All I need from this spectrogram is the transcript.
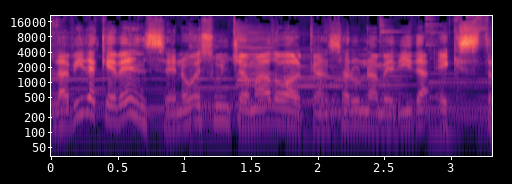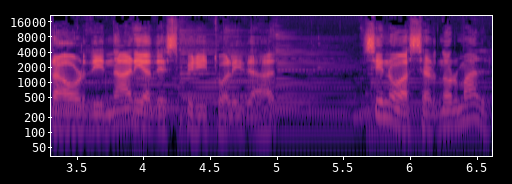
La vida que vence no es un llamado a alcanzar una medida extraordinaria de espiritualidad, sino a ser normal.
